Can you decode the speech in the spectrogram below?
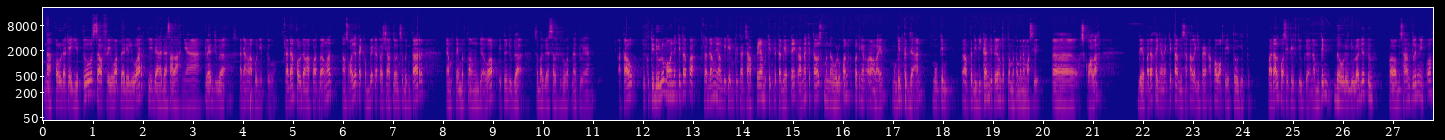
nah kalau udah kayak gitu self reward dari luar tidak ada salahnya. Glenn juga kadang lakuin itu. Kadang kalau udah gak kuat banget langsung aja take a break atau shutdown sebentar. Yang penting bertanggung jawab itu juga sebagai self rewardnya Glenn. Atau ikuti dulu maunya kita pak. Kadang yang bikin kita capek yang bikin kita bete karena kita harus mendahulukan kepentingan orang lain. Mungkin kerjaan mungkin eh, pendidikan gitu ya untuk teman-teman yang masih eh, sekolah daripada keinginan kita misalkan lagi pengen apa waktu itu gitu. Padahal positif juga. Nah mungkin dahuluin dulu aja tuh. Kalau misalkan Glenn nih oh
